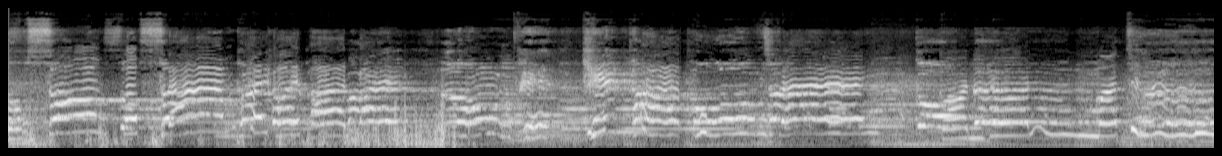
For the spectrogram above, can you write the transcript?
ศพสองศพสามค่อยค่อยผ่านไปหลงผิดคิดภาคภูมิใจก่อนเดินมาถึง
